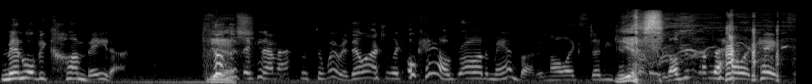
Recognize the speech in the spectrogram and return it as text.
men will become beta. So Yes. that they can have access to women. They'll actually like, okay, I'll grow out a man butt and I'll like study Yes. I'll do whatever the takes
